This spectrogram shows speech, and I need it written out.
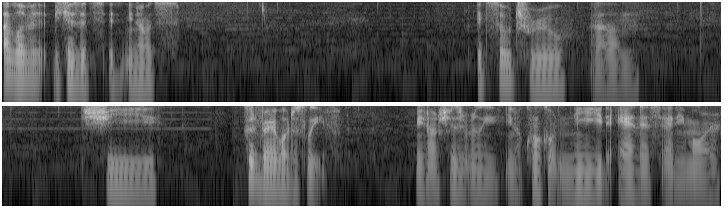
I love it because it's it, you know it's it's so true. Um, she could very well just leave. You know, she doesn't really, you know, quote unquote need Anis anymore.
